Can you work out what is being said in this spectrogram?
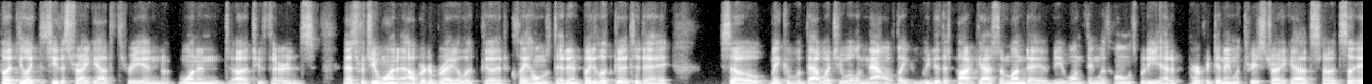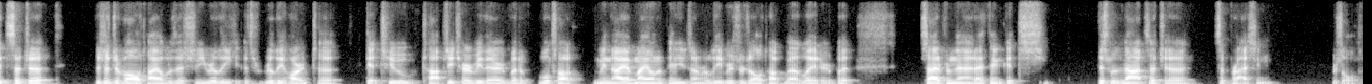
but you like to see the strikeout three and one and uh, two thirds. That's what you want. Albert Abreu looked good. Clay Holmes didn't, but he looked good today. So make of that what you will. Now, like we did this podcast on Monday, it would be one thing with Holmes, but he had a perfect inning with three strikeouts. So it's it's such a there's such a volatile position. You really it's really hard to get too topsy turvy there. But we'll talk. I mean, I have my own opinions on relievers, which I'll talk about later. But aside from that, I think it's this was not such a surprising result.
